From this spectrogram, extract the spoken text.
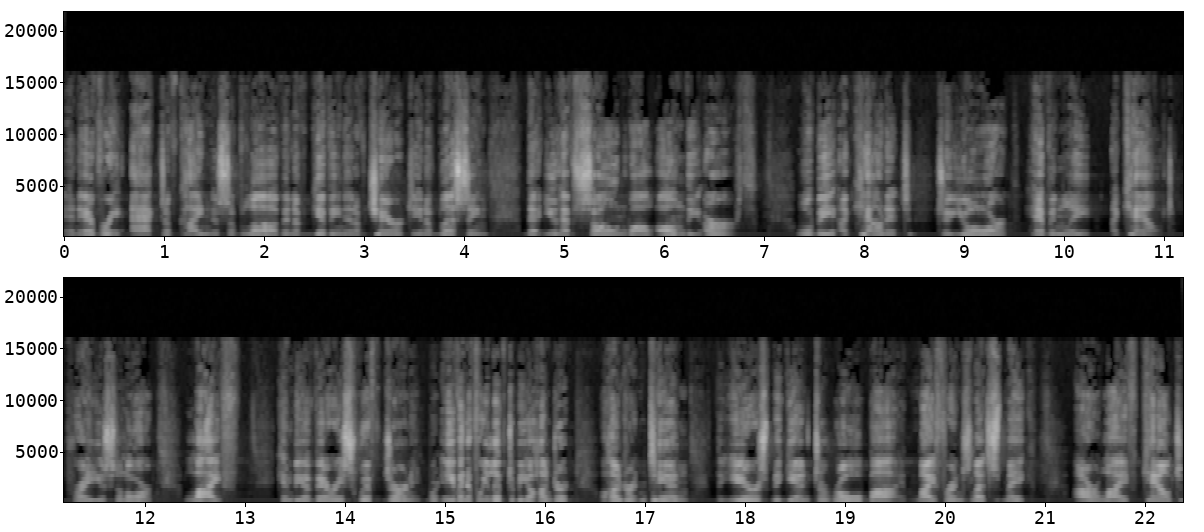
And every act of kindness of love and of giving and of charity and of blessing that you have sown while on the earth will be accounted to your heavenly account. Praise the lord. Life can be a very swift journey where even if we live to be 100 110 the years begin to roll by. My friends let's make our life count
